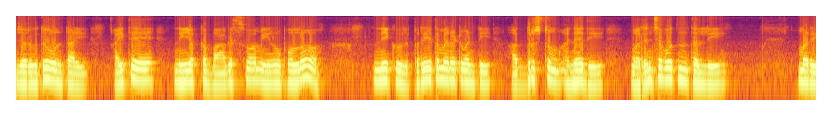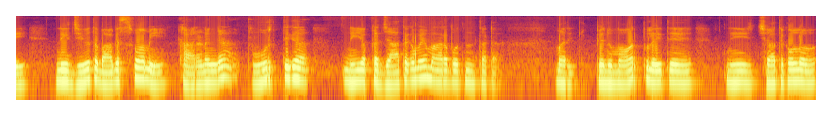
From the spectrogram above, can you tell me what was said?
జరుగుతూ ఉంటాయి. అయితే నీ యొక్క భాగస్వామి రూపంలో నీకు విపరీతమైనటువంటి అదృష్టం అనేది వరించబోతుంది తల్లి. మరి నీ జీవిత భాగస్వామి కారణంగా పూర్తిగా నీ యొక్క జాతకమే మారబోతుందట. మరి పెను మార్పులైతే నీ జాతకంలో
